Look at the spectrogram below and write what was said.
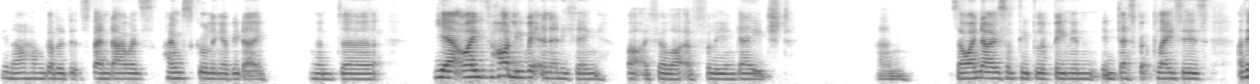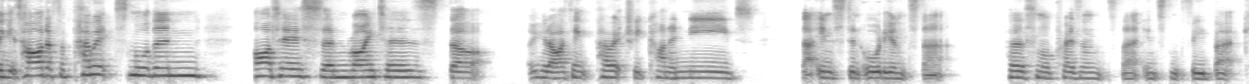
you know I haven't got to spend hours homeschooling every day, and uh, yeah, I've hardly written anything, but I feel like I've fully engaged. Um, so I know some people have been in, in desperate places. I think it's harder for poets more than artists and writers that, you know, I think poetry kind of needs that instant audience, that personal presence, that instant feedback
